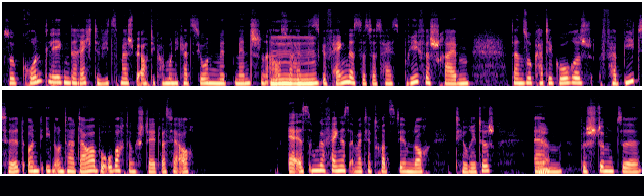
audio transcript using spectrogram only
so grundlegende Rechte, wie zum Beispiel auch die Kommunikation mit Menschen außerhalb Mhm. des Gefängnisses, das heißt Briefe schreiben, dann so kategorisch verbietet und ihn unter Dauerbeobachtung stellt, was ja auch, er ist im Gefängnis, aber hat ja trotzdem noch theoretisch ähm, bestimmte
